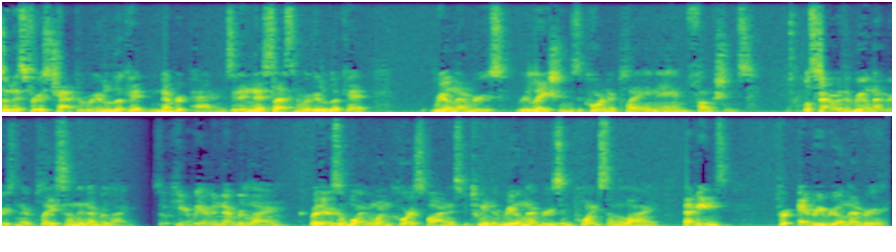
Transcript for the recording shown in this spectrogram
So in this first chapter, we're going to look at number patterns. And in this lesson, we're going to look at real numbers, relations, the coordinate plane, and functions. We'll start with the real numbers and their place on the number line. So here we have a number line where there's a one-to-one correspondence between the real numbers and points on the line. That means for every real number,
